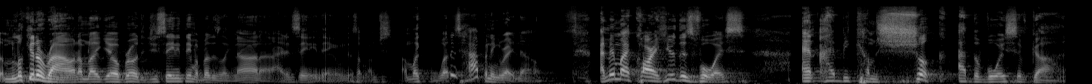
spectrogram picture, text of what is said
I'm looking around. I'm like, yo, bro, did you say anything? My brother's like, nah, nah, I didn't say anything. I'm just, I'm like, what is happening right now? I'm in my car, I hear this voice, and I become shook at the voice of God.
